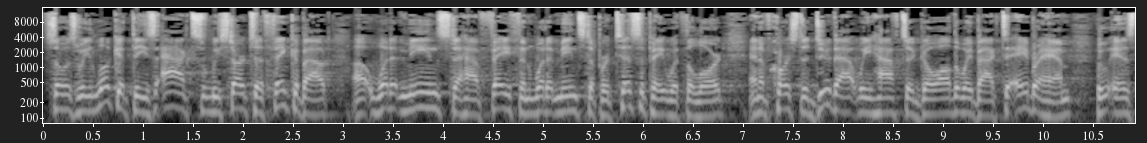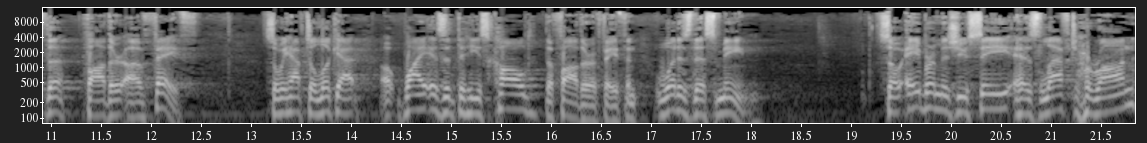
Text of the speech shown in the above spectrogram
So, as we look at these acts, we start to think about uh, what it means to have faith and what it means to participate with the Lord. And of course, to do that, we have to go all the way back to Abraham, who is the father of faith. So, we have to look at uh, why is it that he's called the father of faith, and what does this mean? So Abram, as you see, has left Haran,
